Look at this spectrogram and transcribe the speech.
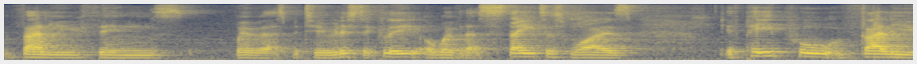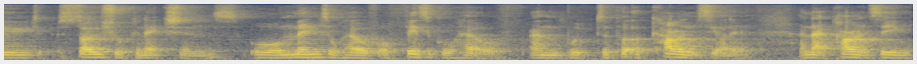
value things, whether that's materialistically or whether that's status wise, if people valued social connections or mental health or physical health and would to put a currency on it, and that currency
